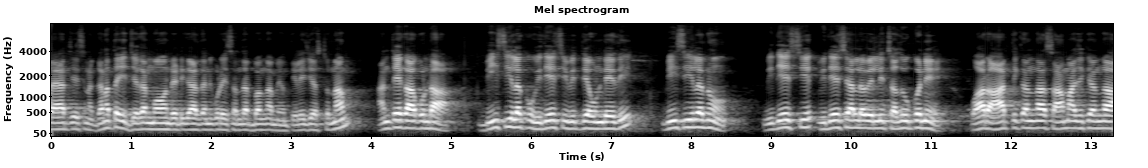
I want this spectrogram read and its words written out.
తయారు చేసిన ఘనత ఈ జగన్మోహన్ రెడ్డి గారిదని కూడా ఈ సందర్భంగా మేము తెలియజేస్తున్నాం. అంతేకాకుండా బీసీలకు విదేశీ విద్య ఉండేది. బీసీలను విదేశీ విదేశాల్లో వెళ్ళి చదువుకొని వారు ఆర్థికంగా సామాజికంగా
